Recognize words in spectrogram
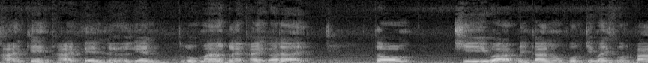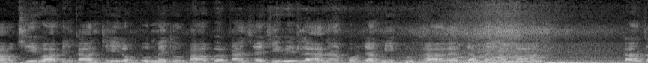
ขายเก่งขายเป็นหรือเรียนรู้มากและใครก็ได้ ตอมชี้ว่าเป็นการลงทุนที่ไม่สูญเปล่า ชี้ว่าเป็นการที่ลงทุนไม่สูญเปล่า เพื่อการใช้ชีวิตและอนาคตอย่างมีคุณค่าและจะไม่ลำบากการส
